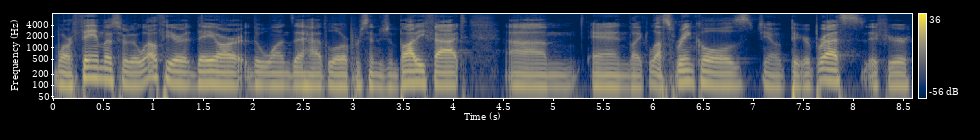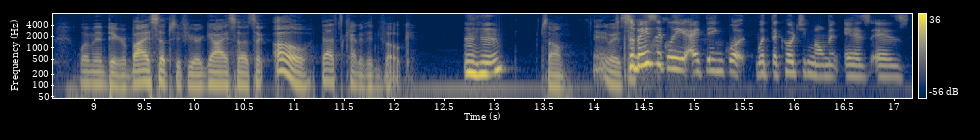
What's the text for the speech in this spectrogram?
more famous or the wealthier, they are the ones that have lower percentage of body fat um, and like less wrinkles, you know, bigger breasts if you're women, bigger biceps if you're a guy. So it's like, oh, that's kind of in vogue. Mm-hmm. So, anyways. So basically, I think what what the coaching moment is is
